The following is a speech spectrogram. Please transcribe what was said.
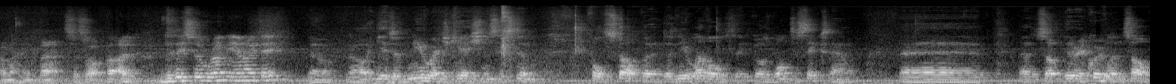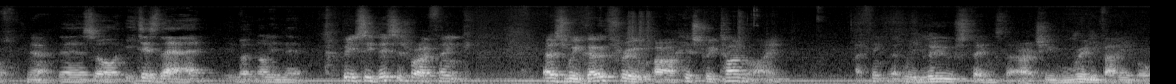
And I think that's as well. But I, do they still run the NID? No, no, it gives a new education system, full stop, and there's new levels. It goes one to six now. Uh, and so they're equivalents of. Yeah. Uh, so it is there, but not in there. But you see, this is where I think, as we go through our history timeline, I think that we lose things that are actually really valuable.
